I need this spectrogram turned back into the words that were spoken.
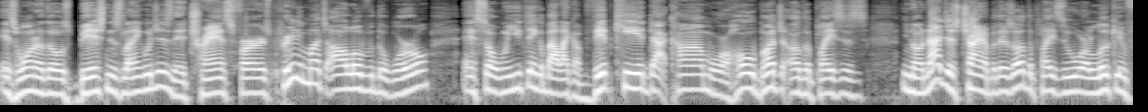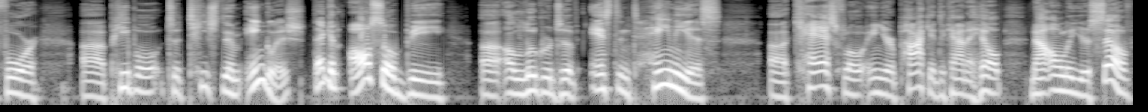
is one of those business languages that transfers pretty much all over the world. And so when you think about like a vipkid.com or a whole bunch of other places, you know, not just China, but there's other places who are looking for uh, people to teach them English, that can also be uh, a lucrative, instantaneous uh, cash flow in your pocket to kind of help not only yourself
